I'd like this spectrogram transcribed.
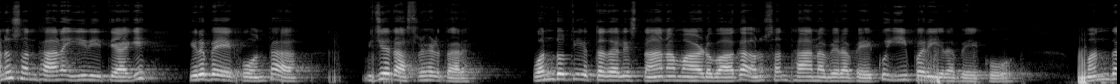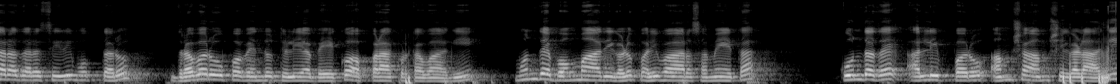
ಅನುಸಂಧಾನ ಈ ರೀತಿಯಾಗಿ ಇರಬೇಕು ಅಂತ ವಿಜಯದಾಸರು ಹೇಳ್ತಾರೆ. ಒಂದು ತೀರ್ಥದಲ್ಲಿ ಸ್ನಾನ ಮಾಡುವಾಗ ಅನುಸಂಧಾನವಿರಬೇಕು, ಈ ಪರಿ ಇರಬೇಕು. ಮಂದರ ಧರಿಸಿರಿ ಮುಕ್ತರು ದ್ರವರೂಪವೆಂದು ತಿಳಿಯಬೇಕು ಅಪ್ರಾಕೃತವಾಗಿ. ಮುಂದೆ ಬೊಮ್ಮಾದಿಗಳು ಪರಿವಾರ ಸಮೇತ ಕುಂದದೆ ಅಲ್ಲಿಪ್ಪರು ಅಂಶ ಅಂಶಿಗಳಾಗಿ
